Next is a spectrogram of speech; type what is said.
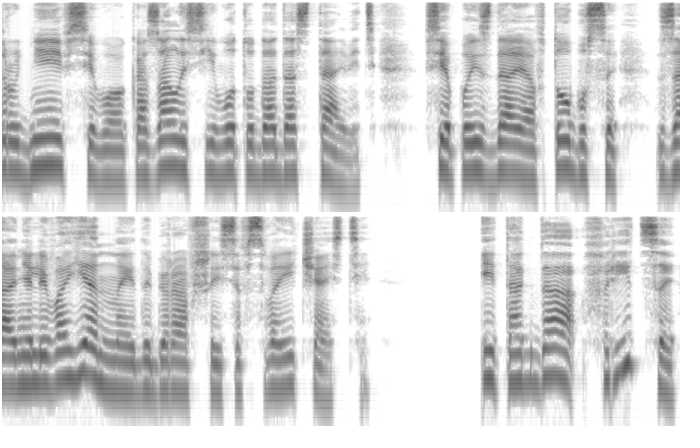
Труднее всего оказалось его туда доставить. Все поезда и автобусы заняли военные, добиравшиеся в свои части. И тогда фрицы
